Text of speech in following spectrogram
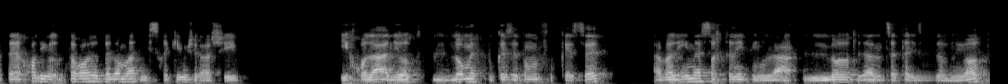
אתה יכול, להיות, אתה רואה בלא מעט משחקים שלה שהיא יכולה להיות לא מפוקסת, לא מפוקסת, אבל אם השחקנית מולה לא תדע לנצל את ההזדמנויות,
